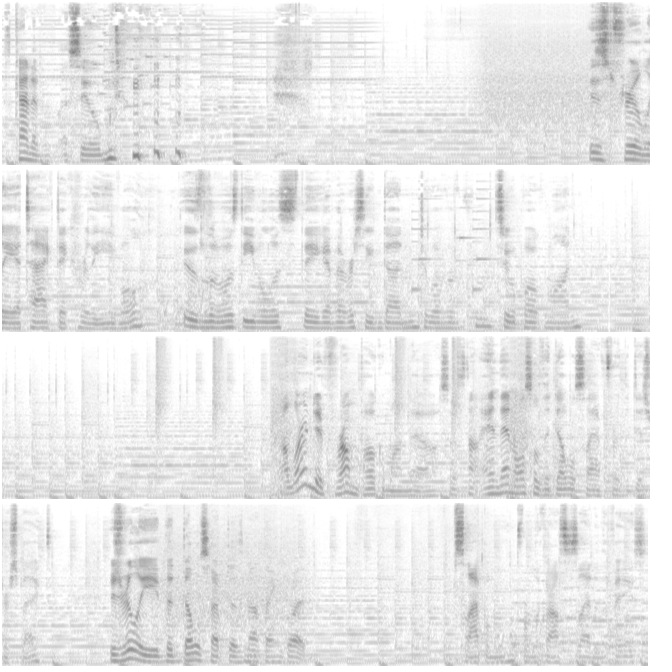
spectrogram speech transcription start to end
It's kind of assumed. is truly a tactic for the evil. This is the most evilest thing I've ever seen done to a, to a Pokemon. I learned it from Pokemon though, so it's not- and then also the double slap for the disrespect. There's really- the double slap does nothing but slap him from across the side of the face.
